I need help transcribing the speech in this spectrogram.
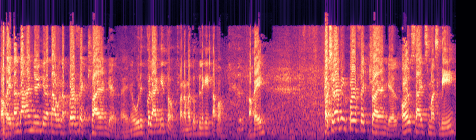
Okay, tandaan nyo yung tinatawag na perfect triangle. Ay, ulit ko lagi ito para maduplicate ako. Okay? Pag sinabing perfect triangle, all sides must be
